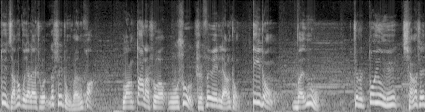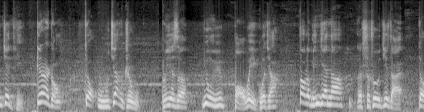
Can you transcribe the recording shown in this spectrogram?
对咱们国家来说，那是一种文化。往大了说，武术只分为两种，第一种。文武就是多用于强身健体。第二种叫武将之武，什么意思？用于保卫国家。到了民间呢，那史书有记载，叫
